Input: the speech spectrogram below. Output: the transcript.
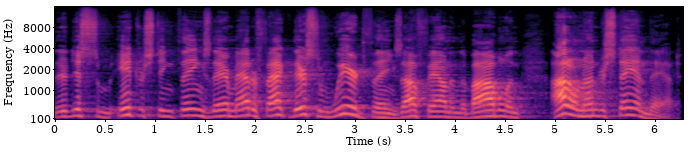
there are just some interesting things there. Matter of fact, there's some weird things I've found in the Bible, and I don't understand that.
